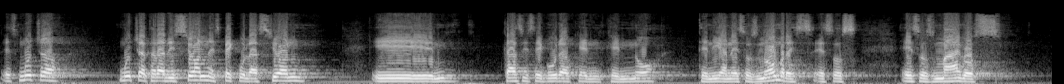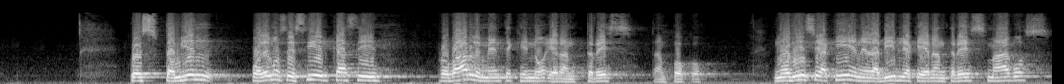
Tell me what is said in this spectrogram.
Es mucha, mucha tradición, especulación y casi seguro que, que no tenían esos nombres, esos, esos magos. Pues también podemos decir casi probablemente que no eran tres tampoco. No dice aquí en la Biblia que eran tres magos,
